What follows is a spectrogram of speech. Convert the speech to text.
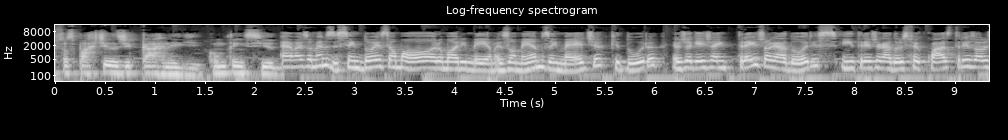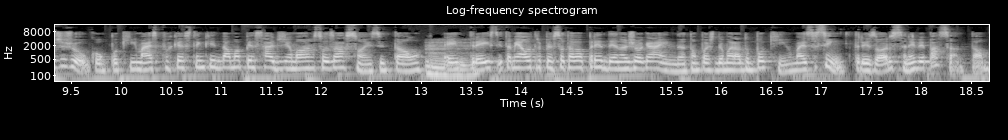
Suas partidas de Carnegie, como tem sido? É mais ou menos isso. Em dois é uma hora, uma hora e meia, mais ou menos, em média, que dura. Eu joguei já em três jogadores, e em três jogadores foi quase três horas de jogo, um pouquinho mais, porque você tem que dar uma pensadinha maior nas suas ações. Então, uhum. é em três, e também a outra pessoa tava aprendendo a jogar ainda, então pode demorar um pouquinho. Mas assim, três horas você nem vê passando. Então,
